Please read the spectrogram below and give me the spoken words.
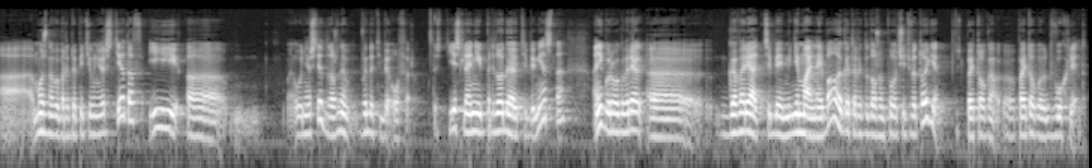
А, можно выбрать до пяти университетов, и э, университеты должны выдать тебе офер. То есть, если они предлагают тебе место, они, грубо говоря, говорят тебе минимальные баллы, которые ты должен получить в итоге, то есть по итогу, по итогу двух лет,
